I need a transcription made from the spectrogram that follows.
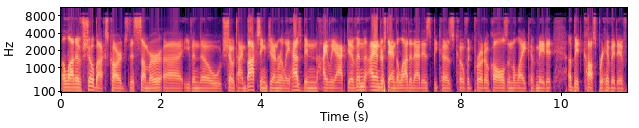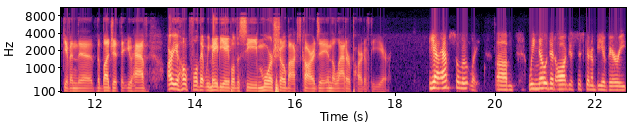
a lot of ShoBox cards this summer, uh, even though Showtime Boxing generally has been highly active, and I understand a lot of that is because COVID protocols and the like have made it a bit cost prohibitive given the the budget that you have. Are you hopeful that we may be able to see more ShoBox cards in the latter part of the year? Yeah, absolutely. Um, we know that August is going to be a very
